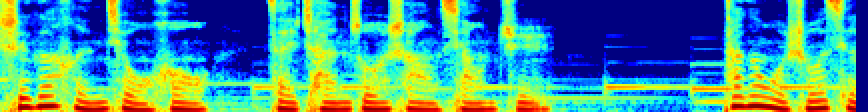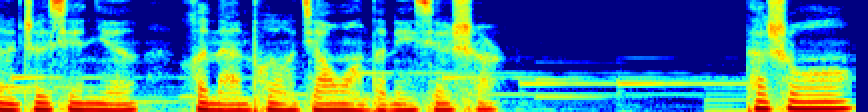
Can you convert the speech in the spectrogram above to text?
时隔很久后，在餐桌上相聚，她跟我说起了这些年和男朋友交往的那些事儿。他说：“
